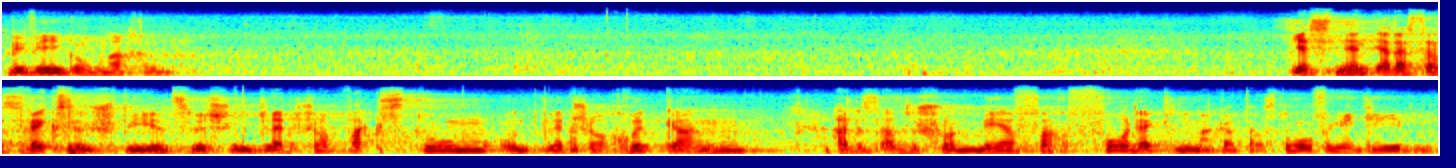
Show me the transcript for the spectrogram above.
Bewegung machen. Jetzt nennt er das das Wechselspiel zwischen Gletscherwachstum und Gletscherrückgang, hat es also schon mehrfach vor der Klimakatastrophe gegeben.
